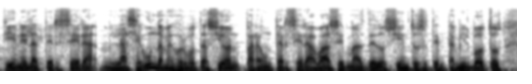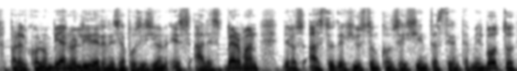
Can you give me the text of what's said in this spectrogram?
tiene la tercera, la segunda mejor votación para un tercera base, más de 270 mil votos para el colombiano. El líder en esa posición es Alex Berman de los Astros de Houston con 630 mil votos.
